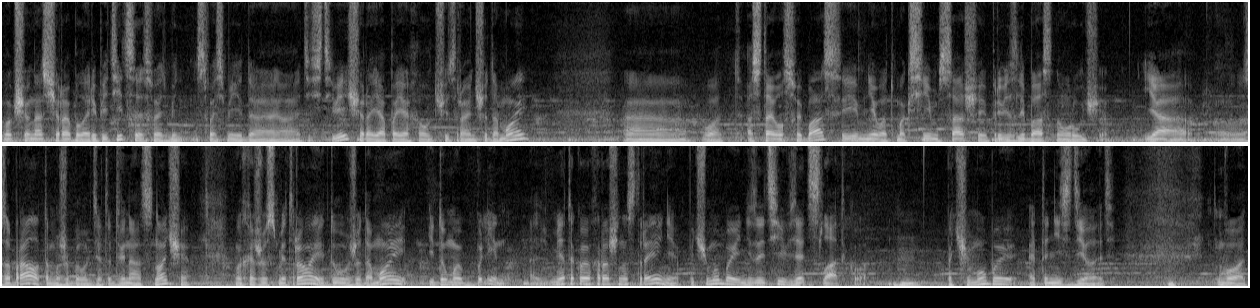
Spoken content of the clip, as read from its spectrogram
вообще у нас вчера была репетиция с 8, с 8 до 10 вечера. Я поехал чуть раньше домой. Вот, оставил свой бас, и мне вот Максим с Сашей привезли бас на уручье. Я э, забрал, там уже было где-то 12 ночи, выхожу с метро, иду уже домой и думаю, блин, а у меня такое хорошее настроение, почему бы не зайти и взять сладкого? Почему бы это не сделать? Вот.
